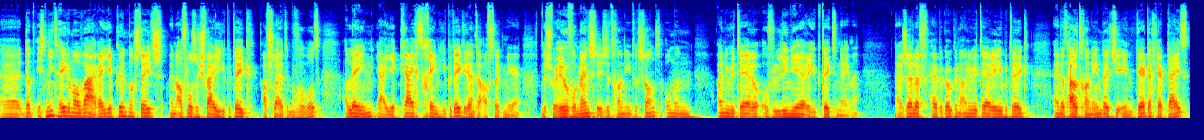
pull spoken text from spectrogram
Uh, dat is niet helemaal waar. Je kunt nog steeds een aflossingsvrije hypotheek afsluiten bijvoorbeeld. Alleen, ja, je krijgt geen hypotheekrenteaftrek meer. Dus voor heel veel mensen is het gewoon interessant om een annuitaire of lineaire hypotheek te nemen. Nou, zelf heb ik ook een annuitaire hypotheek. En dat houdt gewoon in dat je in 30 jaar tijd,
